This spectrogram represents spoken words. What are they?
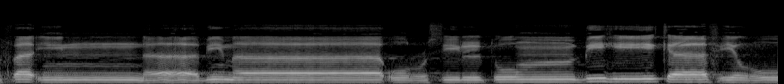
فإنا بما أرسلتم به كافرون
